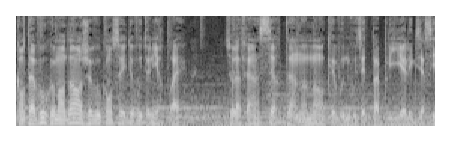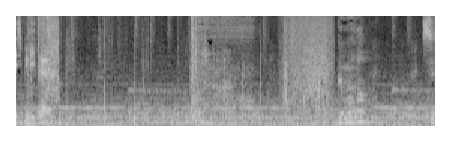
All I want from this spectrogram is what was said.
Quant à vous, commandant, je vous conseille de vous tenir prêt. Cela fait un certain moment que vous ne vous êtes pas plié à l'exercice militaire. Commandant, c'est...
